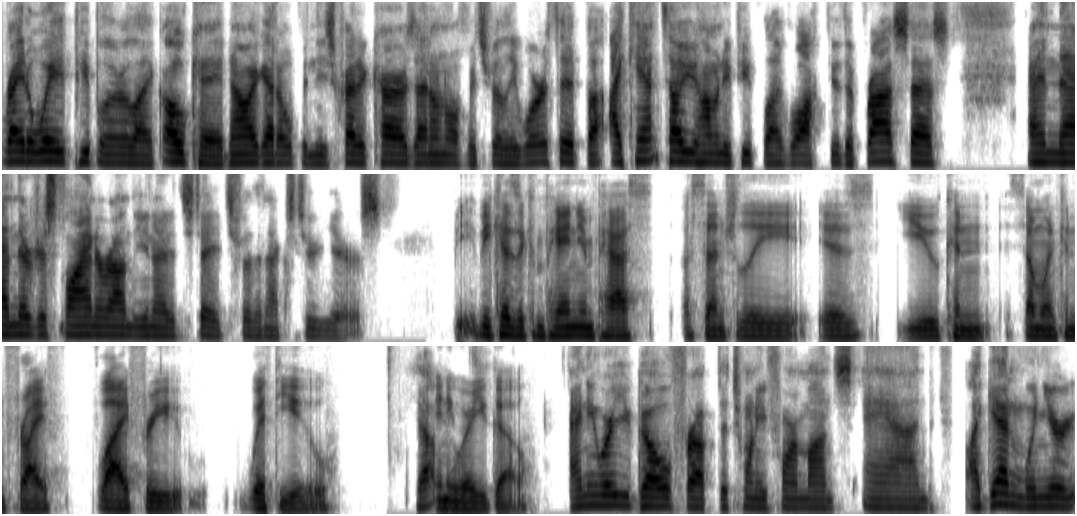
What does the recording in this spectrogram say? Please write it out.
right away people are like, okay, now I got to open these credit cards. I don't know if it's really worth it, but I can't tell you how many people I've walked through the process, and then they're just flying around the United States for the next two years. Because a companion pass essentially is you can someone can fly fly free with you yep. anywhere you go anywhere you go for up to 24 months and again when you're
